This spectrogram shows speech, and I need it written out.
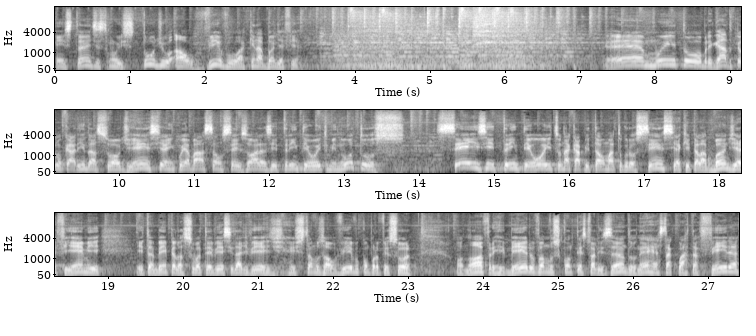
em instantes com o estúdio ao vivo aqui na Band FM. É, muito obrigado pelo carinho da sua audiência. Em Cuiabá são 6 horas e 38 minutos. 6 e 38 na capital mato-grossense, aqui pela Band FM e também pela sua TV Cidade Verde. Estamos ao vivo com o professor Onofre Ribeiro. Vamos contextualizando né, esta quarta-feira.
